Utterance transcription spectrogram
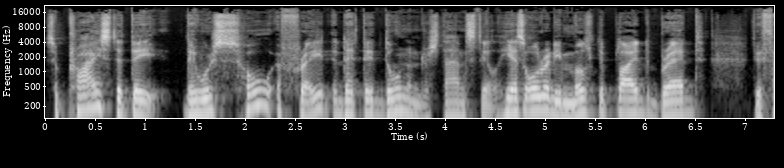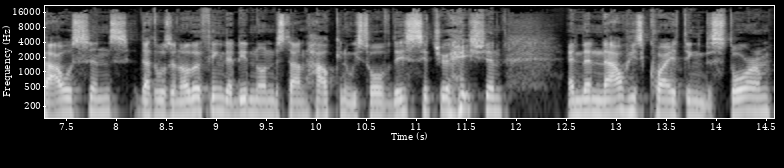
surprised that they they were so afraid that they don't understand still. He has already multiplied bread to thousands. That was another thing they didn't understand. How can we solve this situation? And then now he's quieting the storm.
